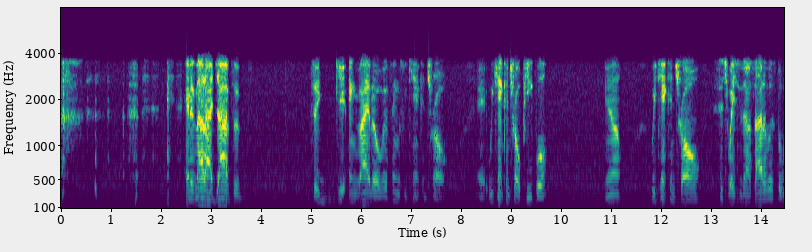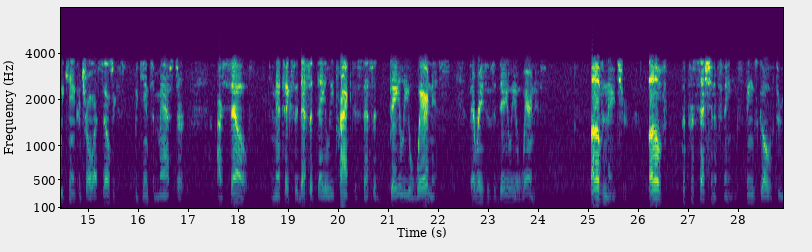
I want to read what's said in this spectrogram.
and it's not our job to to get anxiety over things we can't control. Eh, we can't control people, you know. We can't control situations outside of us, but we can control ourselves. We can begin to master ourselves, and that takes a that's a daily practice. That's a daily awareness that raises a daily awareness of nature, of the procession of things. Things go through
